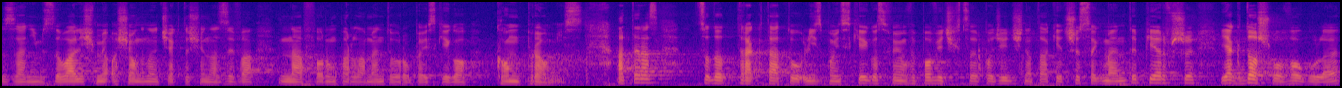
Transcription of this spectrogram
zanim zdołaliśmy osiągnąć, jak to się nazywa na forum Parlamentu Europejskiego, kompromis. A teraz co do traktatu lizbońskiego, swoją wypowiedź chcę podzielić na takie trzy segmenty. Pierwszy, jak doszło w ogóle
